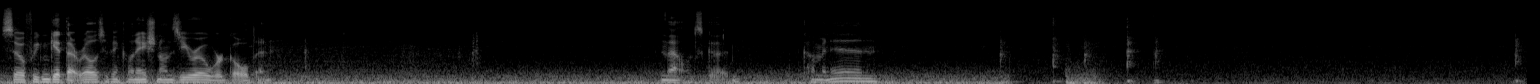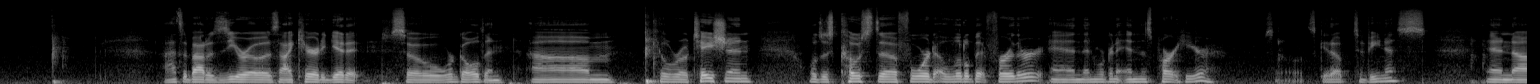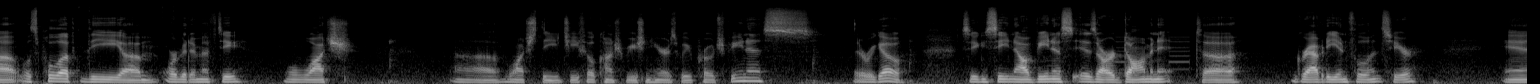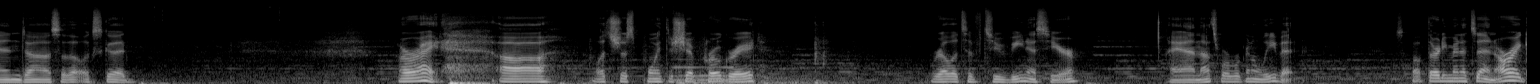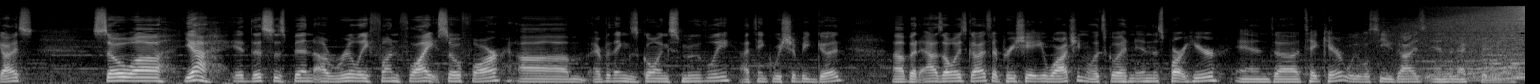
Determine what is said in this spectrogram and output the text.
So if we can get that relative inclination on zero, we're golden. And that looks good. Coming in. That's about as zero as I care to get it. So we're golden. Um, kill rotation. We'll just coast uh, forward a little bit further, and then we're going to end this part here. So let's get up to Venus, and uh, let's pull up the um, orbit MFD. We'll watch uh, watch the G-field contribution here as we approach Venus. There we go. So you can see now Venus is our dominant uh, gravity influence here. And uh, so that looks good. All right. Uh, let's just point the ship prograde relative to Venus here. And that's where we're going to leave it. It's about 30 minutes in. All right, guys. So, uh, yeah, it, this has been a really fun flight so far. Um, everything's going smoothly. I think we should be good. Uh, but as always, guys, I appreciate you watching. Let's go ahead and end this part here and uh, take care. We will see you guys in the next video.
